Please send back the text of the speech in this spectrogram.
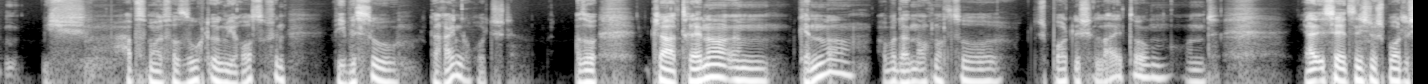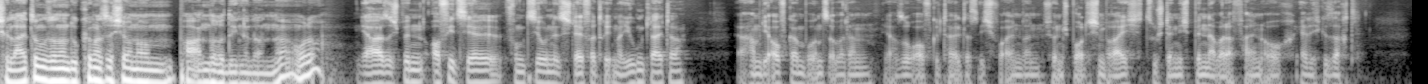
ich habe es mal versucht irgendwie rauszufinden, wie bist du da reingerutscht? Also klar, Trainer ähm, kennen wir, aber dann auch noch zur sportliche Leitung und ja, ist ja jetzt nicht nur sportliche Leitung, sondern du kümmerst dich ja auch noch um ein paar andere Dinge dann, ne, oder? Ja, also ich bin offiziell, Funktion ist stellvertretender Jugendleiter. Ja, haben die Aufgaben bei uns aber dann ja so aufgeteilt, dass ich vor allem dann für den sportlichen Bereich zuständig bin. Aber da fallen auch, ehrlich gesagt,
